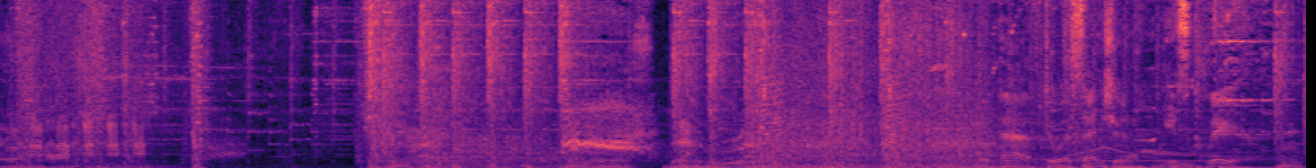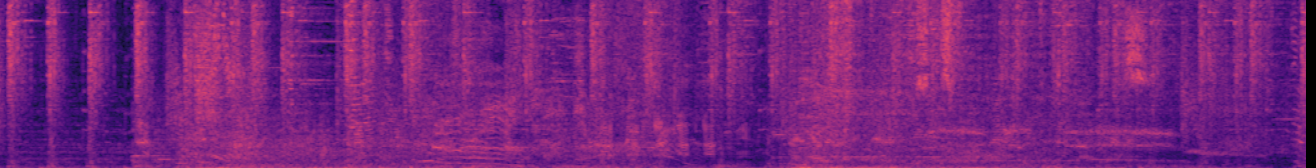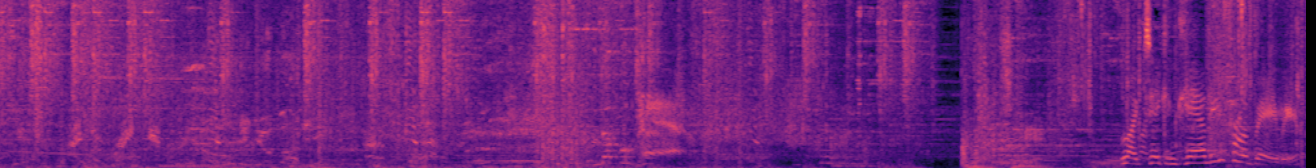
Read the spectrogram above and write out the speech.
The path to ascension is clear. Another Like taking candy from a baby.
